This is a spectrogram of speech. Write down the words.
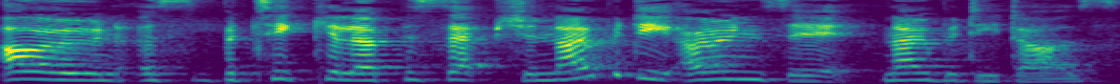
own a particular perception. Nobody owns it. Nobody does.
